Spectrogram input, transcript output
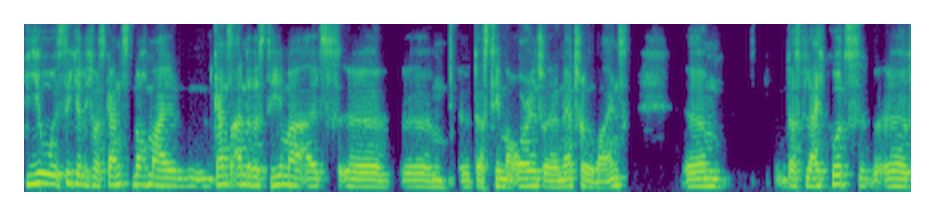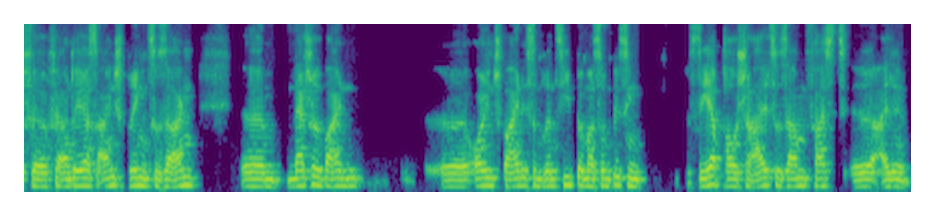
Bio ist sicherlich was ganz nochmal ein ganz anderes Thema als äh, äh, das Thema Orange oder Natural Wines. Ähm, das vielleicht kurz äh, für, für Andreas einspringen zu sagen, ähm, Natural Wine, äh, Orange Wine ist im Prinzip, wenn man so ein bisschen sehr pauschal zusammenfasst, äh, alle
